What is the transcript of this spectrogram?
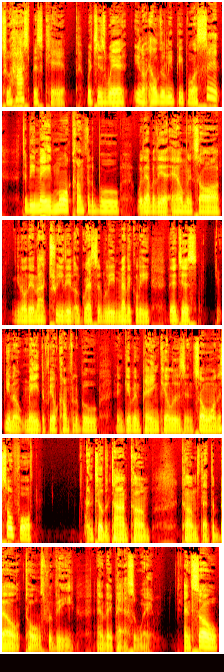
to hospice care, which is where, you know, elderly people are sent to be made more comfortable, whatever their ailments are you know, they're not treated aggressively medically. They're just, you know, made to feel comfortable and given painkillers and so on and so forth until the time come comes that the bell tolls for thee and they pass away. And so,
